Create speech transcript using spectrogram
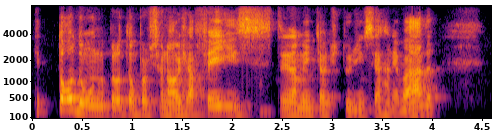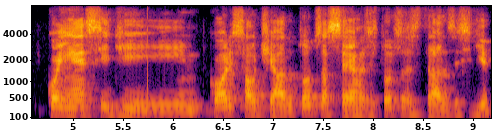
que todo mundo no pelotão profissional já fez treinamento de altitude em Serra Nevada conhece de core salteado todas as serras e todas as estradas desse dia,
